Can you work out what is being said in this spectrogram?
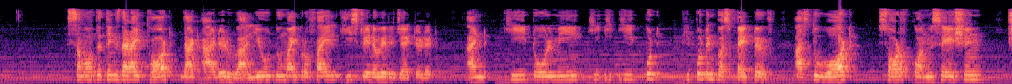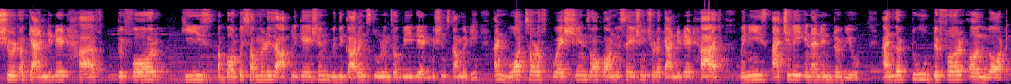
some of the things that i thought that added value to my profile he straight away rejected it. And he told me he, he, he put he put in perspective as to what sort of conversation should a candidate have before he's about to submit his application with the current students or the admissions committee and what sort of questions or conversation should a candidate have when he's actually in an interview. And the two differ a lot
